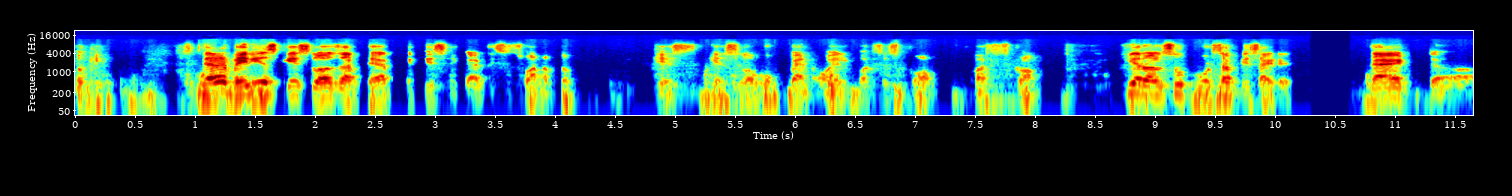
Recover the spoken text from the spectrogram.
Okay. So there are various case laws are there in this regard. This is one of the case case law, Oakbank Oil versus Crum versus Crum. Here also courts have decided that uh,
